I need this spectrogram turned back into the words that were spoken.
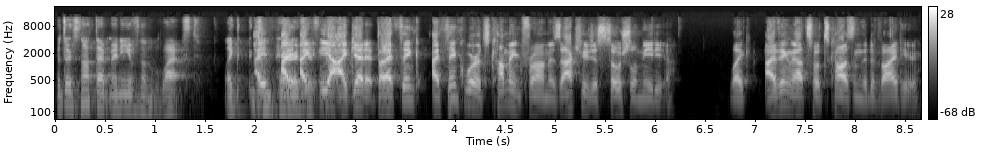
But there's not that many of them left. Like I, I, I, yeah, I get it, but I think I think where it's coming from is actually just social media. Like, I think that's what's causing the divide here.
